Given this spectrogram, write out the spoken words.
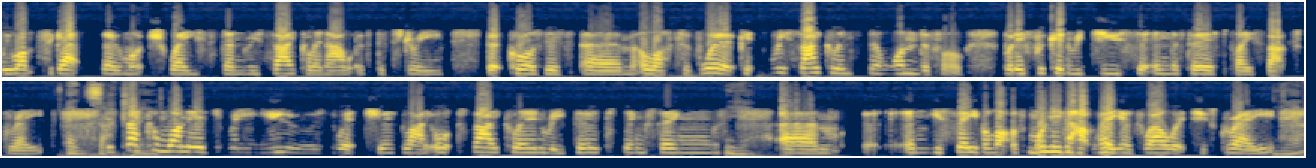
we want to get so much waste and recycling out of the stream that causes um, a lot of work. It, recycling's still wonderful, but if we can reduce it in the first place, that's great. Exactly. The second one is reuse, which is like upcycling, repurposing things, Yeah. um, and you save a lot of money that way as well, which is great. Yeah.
